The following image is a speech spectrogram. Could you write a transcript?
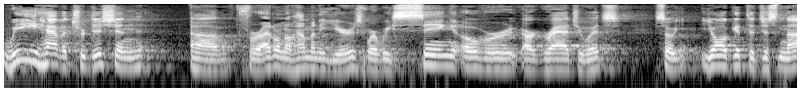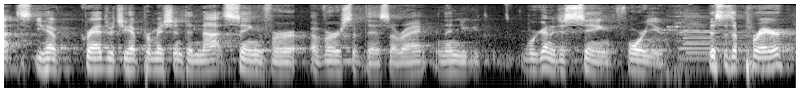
we have a tradition uh, for I don't know how many years where we sing over our graduates. So you all get to just not, you have graduates, you have permission to not sing for a verse of this, all right? And then you, we're going to just sing for you. This is a prayer.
